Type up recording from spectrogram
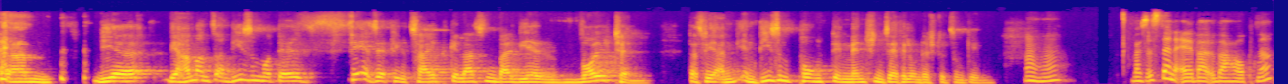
ähm, wir, wir haben uns an diesem Modell sehr, sehr viel Zeit gelassen, weil wir wollten, dass wir an, in diesem Punkt den Menschen sehr viel Unterstützung geben. Mhm. Was ist denn Elba überhaupt? Ne?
